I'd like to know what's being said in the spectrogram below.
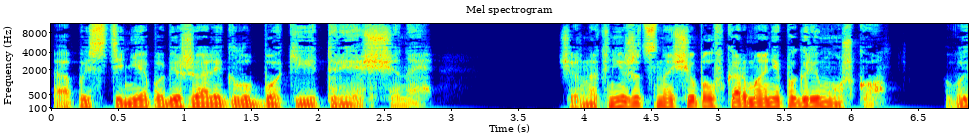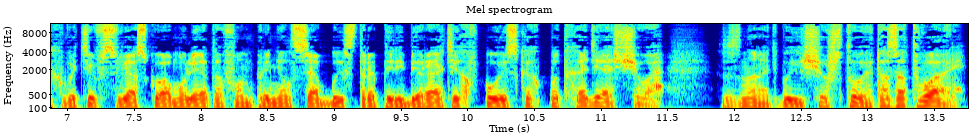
а по стене побежали глубокие трещины. Чернокнижец нащупал в кармане погремушку. Выхватив связку амулетов, он принялся быстро перебирать их в поисках подходящего. Знать бы еще, что это за тварь.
